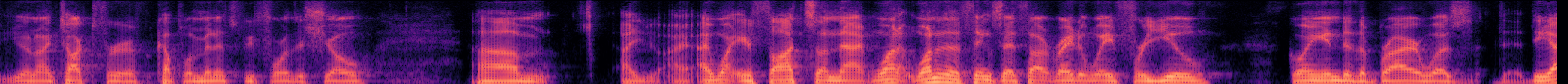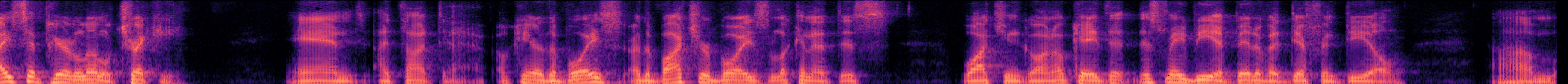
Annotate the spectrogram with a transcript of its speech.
you and I talked for a couple of minutes before the show. Um, I, I want your thoughts on that. One one of the things I thought right away for you going into the Brier was the ice appeared a little tricky, and I thought, uh, okay, are the boys are the Bottcher boys looking at this, watching, going, okay, th- this may be a bit of a different deal. Um,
